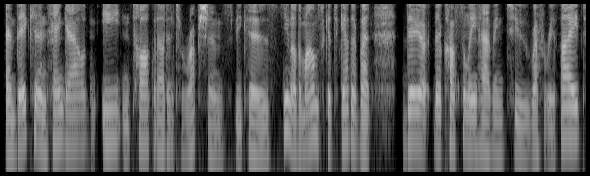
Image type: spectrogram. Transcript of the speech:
and they can hang out and eat and talk without interruptions because you know the moms get together but they're they're constantly having to referee a fight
